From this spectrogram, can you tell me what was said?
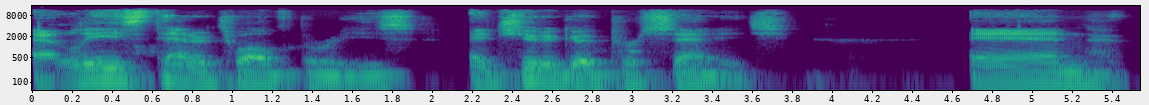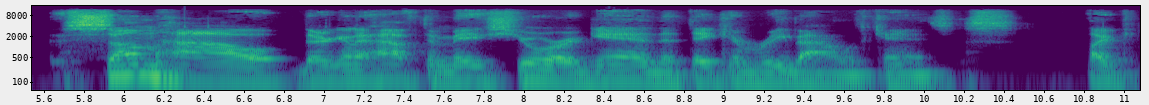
at least 10 or 12 threes and shoot a good percentage. And somehow they're going to have to make sure again that they can rebound with Kansas. Like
